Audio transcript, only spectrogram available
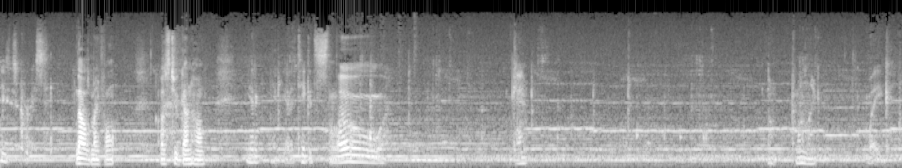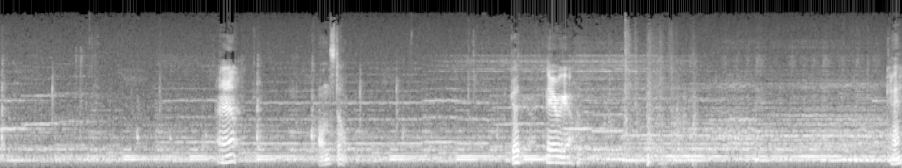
Jesus Christ! That was my fault. I was too gun ho. You gotta, you gotta take it slow. Good. There we go. Okay.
